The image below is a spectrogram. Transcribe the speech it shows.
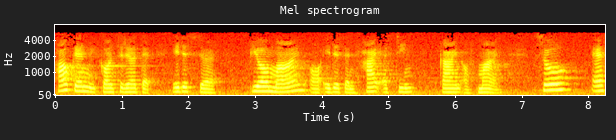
how can we consider that it is a pure mind or it is an high esteem kind of mind? So, as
